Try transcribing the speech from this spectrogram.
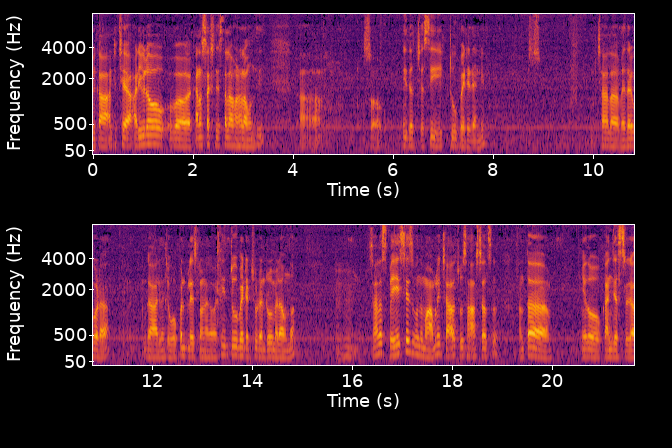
మీకు అంటే అడవిలో కన్స్ట్రక్షన్ ఇస్తేలా అలా ఉంది. సో ఇది వచ్చేసి టూ బెడెడ్ అండి. చాలా వెదర్ కూడా గాలి మంచి ఓపెన్ ప్లేస్లో ఉన్నాయి కాబట్టి టూ బెడెడ్ చూడండి రూమ్ ఎలా ఉందో. చాలా స్పేసెస్ ఉంది. మామూలుగా చాలా చూసి హాస్టల్స్ అంతా ఏదో కంజెస్ట్గా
